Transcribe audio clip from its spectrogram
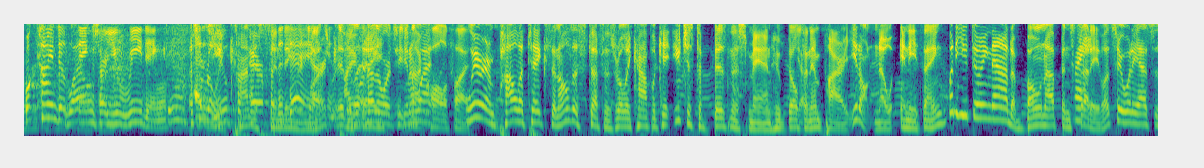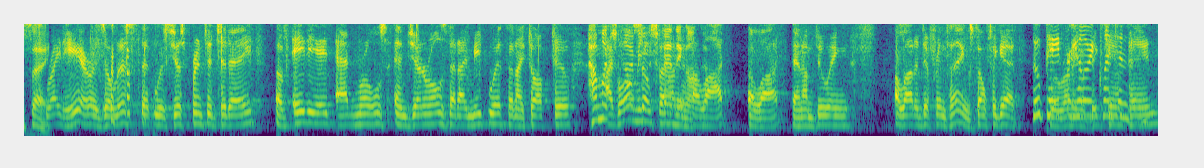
What kind of things are you reading That's a as really you prepare for the day? remark. in to In say, other words, he's you know not what? qualified. We're in politics, and all this stuff is really complicated. You're just a businessman who built an empire. You don't know anything. What are you doing now to bone up and study? Let's hear what he has to say. Right here is a list that was just printed today of 88 admirals and generals that I meet with and I talk to. How much I've time are you spending found on a this? lot, a lot, and I'm doing a lot of different things. Don't forget. Who paid for Hillary Clinton's campaign.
